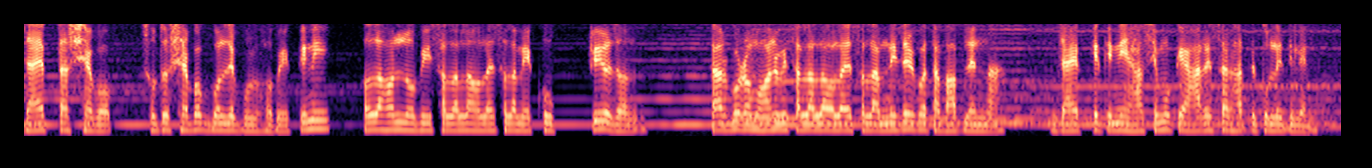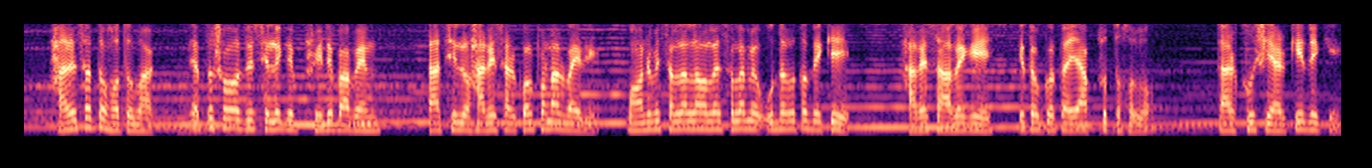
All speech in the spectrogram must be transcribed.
জায়েদ তার সেবক, শুধু সেবক বললে ভুল হবে। তিনি আল্লাহর নবী সাল্লাহ সাল্লামের খুব প্রিয়জন। তারপরও মহানবী সাল্লাহ সাল্লাম নিজের কথা ভাবলেন না। জায়েদকে তিনি হাসি মুখে হারেসার হাতে তুলে দিলেন। হারেসা তো হতবাক এত সহজে ছেলেকে ফিরে পাবেন তা ছিল হারেসার কল্পনার বাইরে। মহানবী সাল্লাহ সাল্লামের উদারতা দেখে হারেসা আবেগে কৃতজ্ঞতায় আপ্লুত হলো। তার খুশি আর কে দেখে?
